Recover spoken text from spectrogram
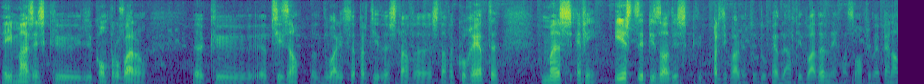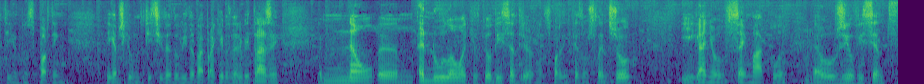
a imagens que lhe comprovaram que a decisão do árbitro da partida estava, estava correta, mas, enfim, estes episódios, que, particularmente o do penalti do Adan, em relação ao primeiro penalti do Sporting digamos que o benefício da dúvida vai para a equipa de arbitragem, não um, anulam aquilo que eu disse anteriormente. O Sporting fez um excelente jogo e ganhou sem mácula uhum. o Gil Vicente,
